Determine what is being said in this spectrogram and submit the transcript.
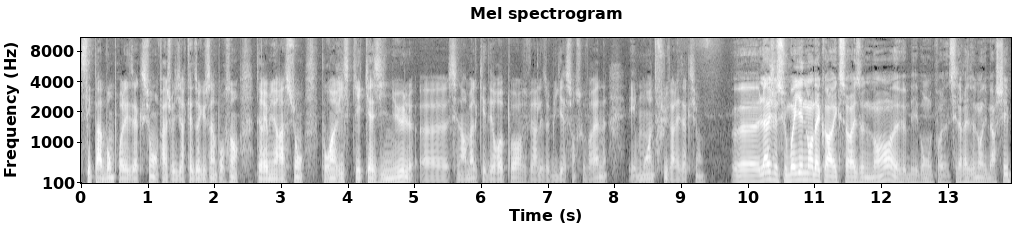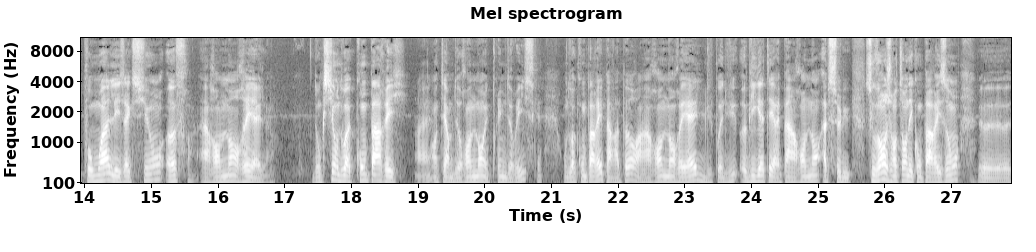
c'est pas bon pour les actions. Enfin, je veux dire, 4,5% de rémunération pour un risque qui est quasi nul, euh, c'est normal qu'il y ait des reports vers les obligations souveraines et moins de flux vers les actions. Euh, là, je suis moyennement d'accord avec ce raisonnement, euh, mais bon, c'est le raisonnement du marché. Pour moi, les actions offrent un rendement réel. Donc, si on doit comparer en termes de rendement et de prime de risque, on doit comparer par rapport à un rendement réel du point de vue obligataire et pas un rendement absolu. Souvent, j'entends des comparaisons, euh,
